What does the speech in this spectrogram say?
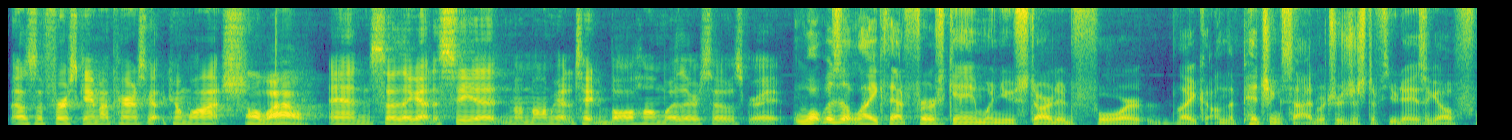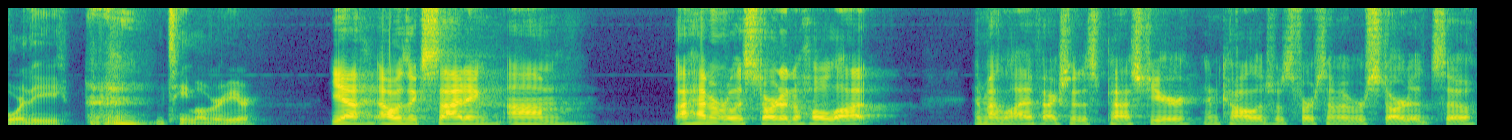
that was the first game my parents got to come watch. Oh wow! And so they got to see it. And my mom got to take the ball home with her, so it was great. What was it like that first game when you started for like on the pitching side, which was just a few days ago for the team over here? Yeah, that was exciting. Um, I haven't really started a whole lot in my life. Actually, this past year in college was the first time I ever started, so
